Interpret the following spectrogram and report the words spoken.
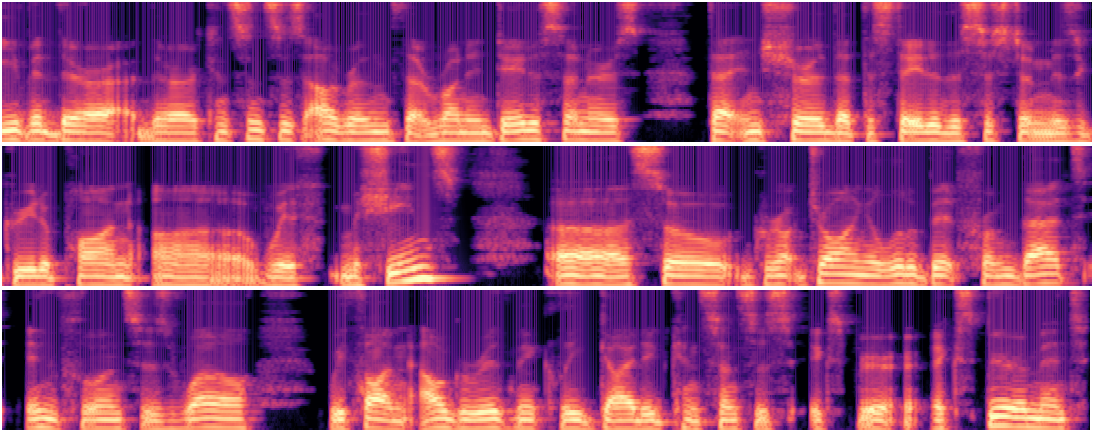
even there are, there are consensus algorithms that run in data centers that ensure that the state of the system is agreed upon uh, with machines. Uh, so, gr- drawing a little bit from that influence as well, we thought an algorithmically guided consensus exper- experiment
